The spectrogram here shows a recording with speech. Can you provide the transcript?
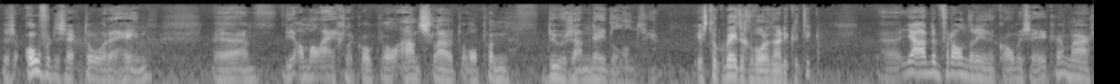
Dus over de sectoren heen. Die allemaal eigenlijk ook wel aansluiten op een duurzaam Nederland. Ja. Is het ook beter geworden na die kritiek? Uh, ja, de veranderingen komen zeker. Maar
